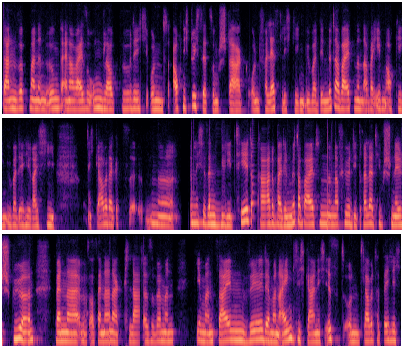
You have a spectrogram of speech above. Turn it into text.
dann wirkt man in irgendeiner Weise unglaubwürdig und auch nicht durchsetzungsstark und verlässlich gegenüber den Mitarbeitenden, aber eben auch gegenüber der Hierarchie. Ich glaube, da gibt es äh, eine persönliche Sensibilität, gerade bei den Mitarbeitenden dafür, die relativ schnell spüren, wenn da was auseinanderklappt. Also wenn man jemand sein will, der man eigentlich gar nicht ist. Und ich glaube tatsächlich,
